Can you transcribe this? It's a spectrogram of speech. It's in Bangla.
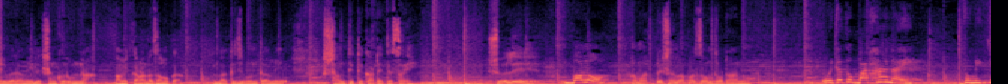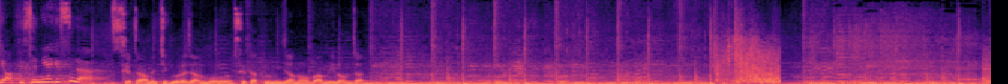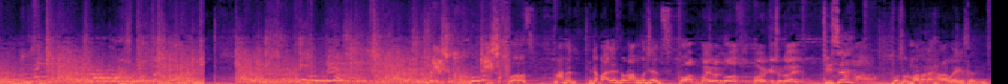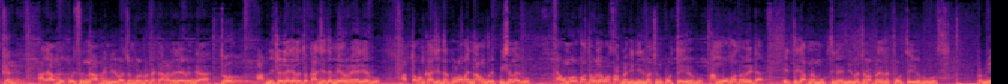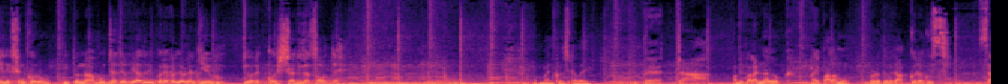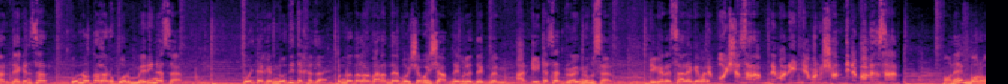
এবার আমি ইলেকশন করুম না। আমি কানাডা যাব কা বাকি জীবনটা আমি শান্তিতে কাটাইতে চাই। শৈলে বলো। আমার পেশার ব্যাপার যন্ত্রটা আনো। ওইটা তো বাসায় নাই। তুমি কি অফিসে নিয়ে গেছিলা? সেটা আমি কি করে জানব? সেটা তুমি জানো বা মিলন জানে। বস নামেন এটা বাইরের কেউ নামবো জেমস বস বাইরন বস ভয়ের কিছু নাই। কিসে বছর মাথাটা খারাপ হয়ে গেছে আর কি। কেন? আরে আপনি কইছেন না আপনি নির্বাচন করবেন না কানাডা যাবেন গা। তো? আপনি চলে গেলে তো কাজীতে মেয়র হয়ে যাব। আর তখন কাজীদের পোলাবাইন দাম করে পিছা লাগবো। এখন ওর কথা বলে বস আপনাকে নির্বাচন করতেই হব। আমগো কথা এটা। এর থেকে আপনার মুক্তি নেই। নির্বাচন আপনাকে করতেই হবে বস। আমি ইলেকশন করুম। কিন্তু না বুঝা যে বিয়াদবি করে ফেললে ওটা কি হইব? তুই ওরে কষা দিতে চড়তে মাইন্ড করিস ভাই? বেটা। আমি পালান না লোক। আমি পালামু। ওটা তুমি রাগ করে কইছি। স্যার দেখেন স্যার পনেরো তলার উপর মেরিনা স্যার। ওই দেখেন নদী দেখা যায়। পনেরো তলার বারান্দায় বসে বসে আপনি এগুলো দেখবেন। আর এটা স্যার ড্রয়িং রুম স্যার। এখানে স্যার একেবারে বৈশা স্যার আপনি মানে এমন শান্তিটা পাবেন স্যার। অনেক বড়।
